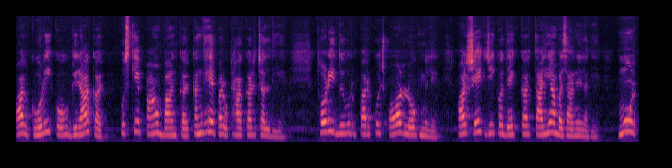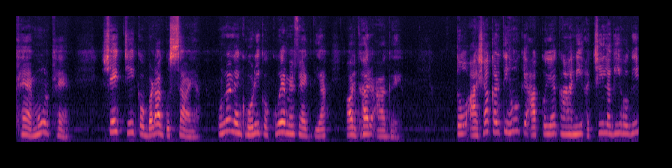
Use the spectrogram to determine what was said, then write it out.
और घोड़ी को गिराकर उसके पाँव बांधकर कंधे पर उठाकर चल दिए। थोड़ी दूर पर कुछ और लोग मिले और शेख जी को देखकर तालियाँ बजाने लगे। मूर्ख है मूर्ख है। शेख जी को बड़ा गुस्सा आया। उन्होंने घोड़ी को कुएँ में फेंक दिया और घर आ गए। तो आशा करती हूँ कि आपको यह कहानी अच्छी लगी होगी।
